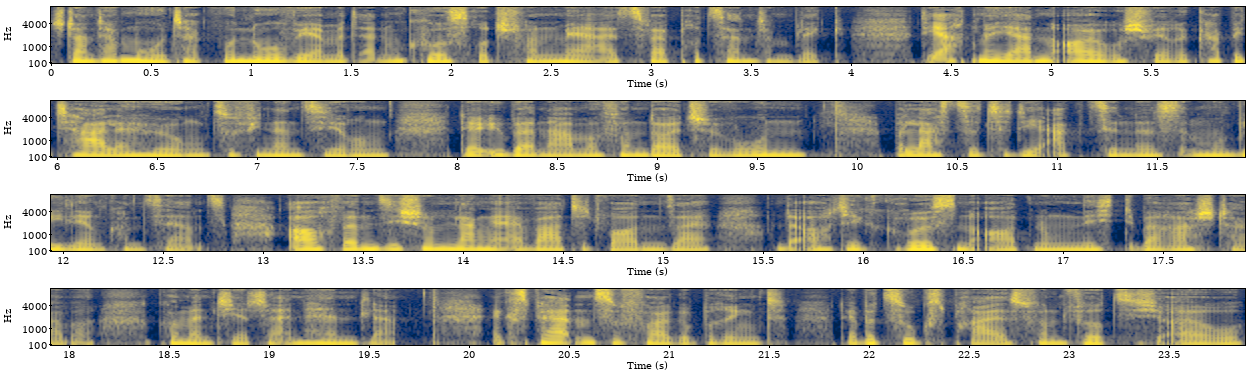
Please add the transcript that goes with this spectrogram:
stand am Montag Vonovia mit einem Kursrutsch von mehr als zwei Prozent im Blick. Die 8 Milliarden Euro schwere Kapitalerhöhung zur Finanzierung der Übernahme von Deutsche Wohnen belastete die Aktien des Immobilienkonzerns, auch wenn sie schon lange erwartet worden sei und auch die Größenordnung nicht überrascht habe, kommentierte ein Händler. Experten zufolge bringt der Bezugspreis von 40 Euro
